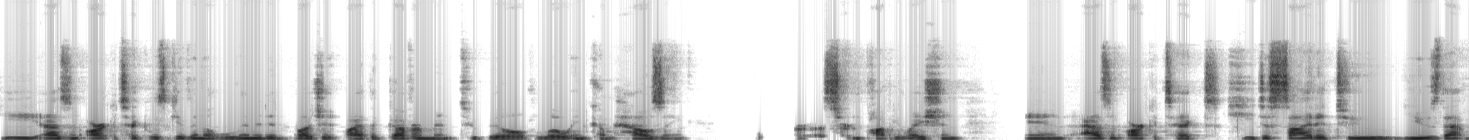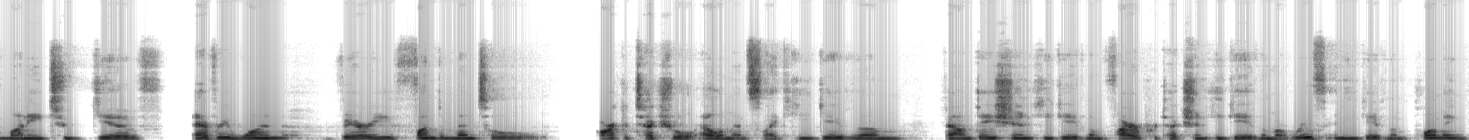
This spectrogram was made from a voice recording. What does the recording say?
He, as an architect, was given a limited budget by the government to build low income housing for a certain population. And as an architect, he decided to use that money to give everyone very fundamental architectural elements. Like he gave them foundation, he gave them fire protection, he gave them a roof, and he gave them plumbing.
